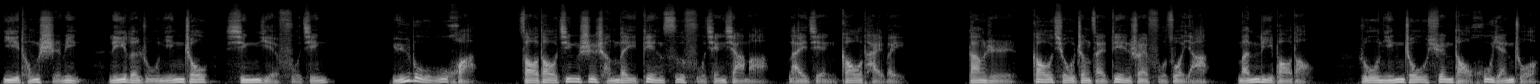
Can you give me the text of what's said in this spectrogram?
一同使命，离了汝宁州，星夜赴京。余路无话，早到京师城内殿司府前下马，来见高太尉。当日，高俅正在殿帅府做衙，门吏报道：汝宁州宣道呼延灼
